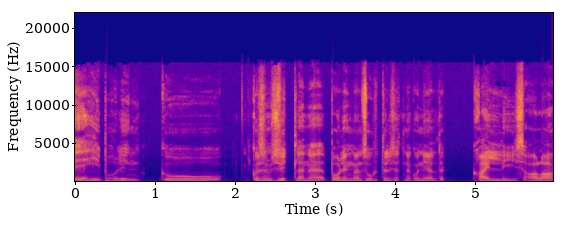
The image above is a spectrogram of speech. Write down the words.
ei, bowlingu kuidas ma siis ütlen, bowling on suhteliselt nagu nii-öelda kallis ala,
